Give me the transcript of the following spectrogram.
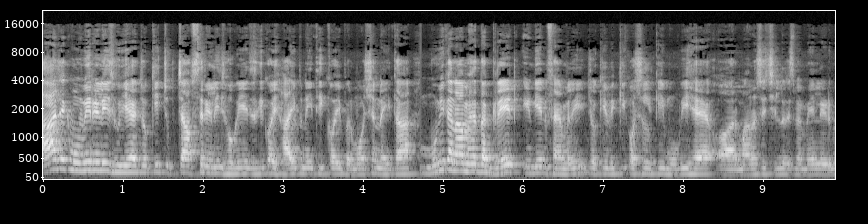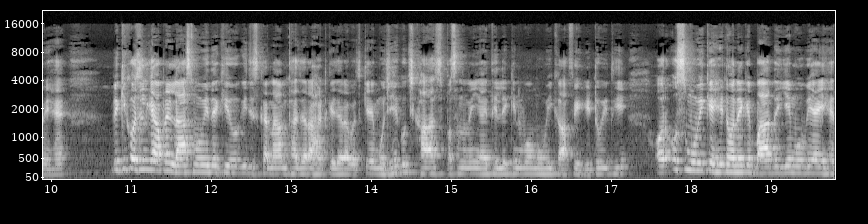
आज एक मूवी रिलीज़ हुई है जो कि चुपचाप से रिलीज़ हो गई है, जिसकी कोई हाइप नहीं थी, कोई प्रमोशन नहीं था। मूवी का नाम है द ग्रेट इंडियन फैमिली जो कि विक्की कौशल की मूवी है और मानुषी छिल्लर इसमें मेन लीड में है। विक्की कौशल की आपने लास्ट मूवी देखी होगी, जिसका नाम था जरा हटके, जरा बच के मुझे कुछ खास पसंद नहीं आई थी, लेकिन वो मूवी काफ़ी हिट हुई थी। और उस मूवी के हिट होने के बाद ये मूवी आई है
